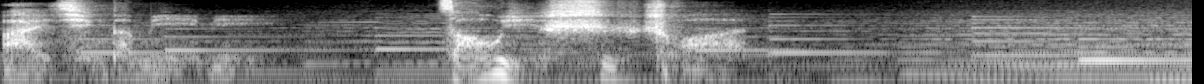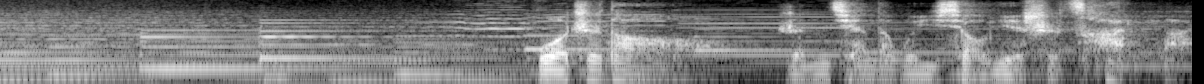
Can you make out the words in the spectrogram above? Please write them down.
爱情的秘密早已失传。我知道，人前的微笑越是灿烂，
